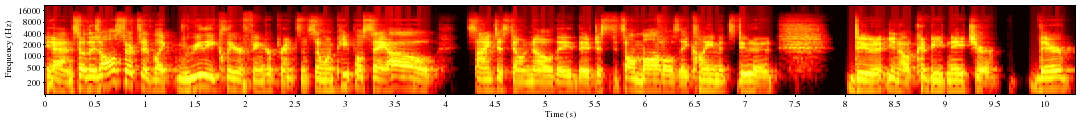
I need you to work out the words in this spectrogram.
Yeah. And so there's all sorts of like really clear fingerprints. And so when people say, oh, scientists don't know, they they're just it's all models, they claim it's due to due to, you know, it could be nature. They're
